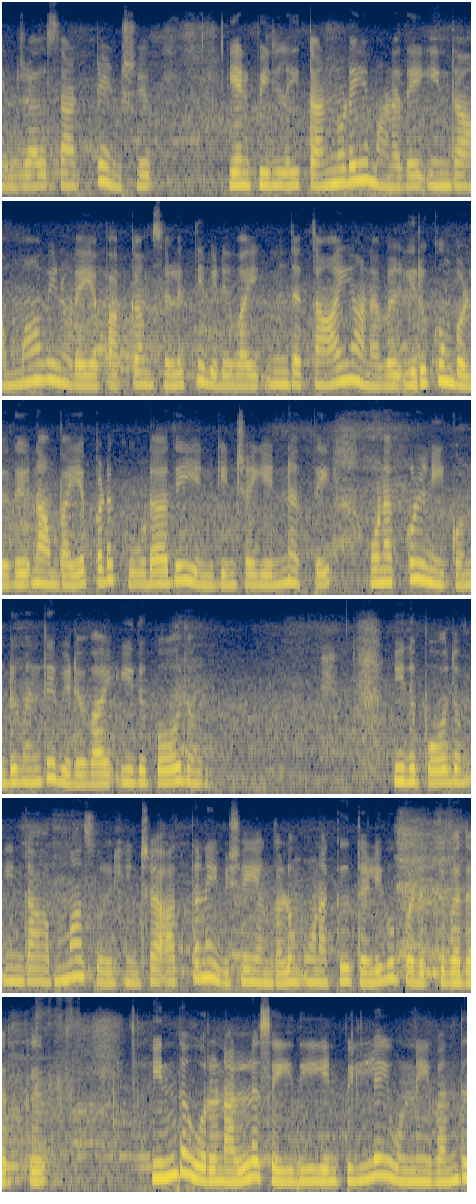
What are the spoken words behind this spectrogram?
என்றால் சட்டென்று என் பிள்ளை தன்னுடைய மனதை இந்த அம்மாவினுடைய பக்கம் செலுத்தி விடுவாய். இந்த தாயானவள் இருக்கும் பொழுது நாம் பயப்படக்கூடாது என்கின்ற எண்ணத்தை உனக்குள் நீ கொண்டு வந்து விடுவாய். இது போதும். இது போதும். இந்த அம்மா சொல்கின்ற அத்தனை விஷயங்களும் உனக்கு தெளிவுபடுத்துவதற்கு. இந்த ஒரு நல்ல செய்தி என் பிள்ளை உன்னை வந்து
